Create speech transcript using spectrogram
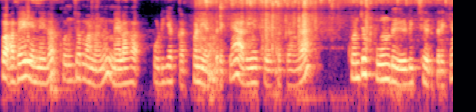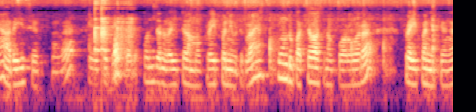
இப்போ அதே எண்ணெயில் கொஞ்சமாக நான் மிளகா பொடியாக கட் பண்ணி எடுத்துருக்கேன். அதையும் சேர்த்துக்கோங்க. கொஞ்சம் பூண்டு இடித்து எடுத்துருக்கேன். அதையும் சேர்த்துக்கோங்க. சேர்த்துட்டு கொஞ்சம் லைட்டாக நம்ம ஃப்ரை பண்ணி விட்டுக்கலாம். பூண்டு பச்சை வாசனை போகிற வர ஃப்ரை பண்ணிக்கோங்க.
